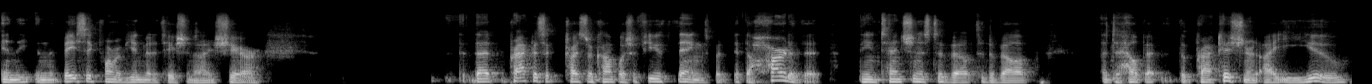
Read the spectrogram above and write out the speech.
in the in the basic form of Yin meditation that I share, that practice tries to accomplish a few things, but at the heart of it, the intention is to develop to develop uh, to help the practitioner, i.e., you,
